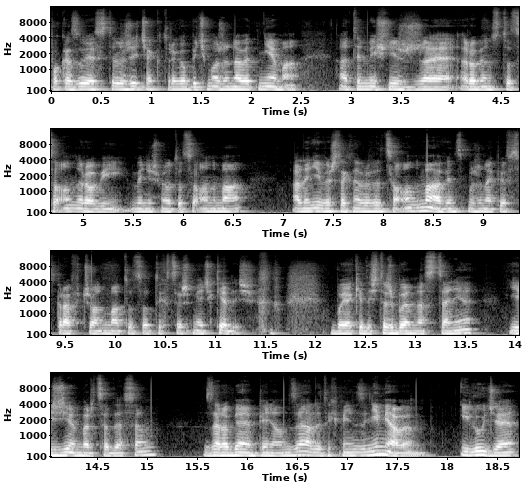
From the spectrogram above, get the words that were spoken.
pokazuje styl życia, którego być może nawet nie ma, a ty myślisz, że robiąc to, co on robi, będziesz miał to, co on ma, ale nie wiesz tak naprawdę, co on ma, więc może najpierw sprawdź, czy on ma to, co ty chcesz mieć kiedyś. Bo ja kiedyś też byłem na scenie, jeździłem Mercedesem, zarabiałem pieniądze, ale tych pieniędzy nie miałem. I ludzie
